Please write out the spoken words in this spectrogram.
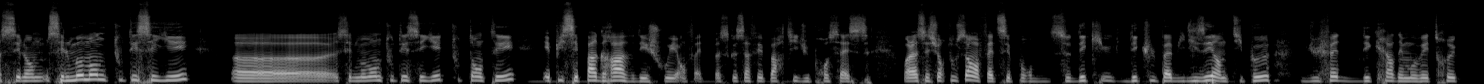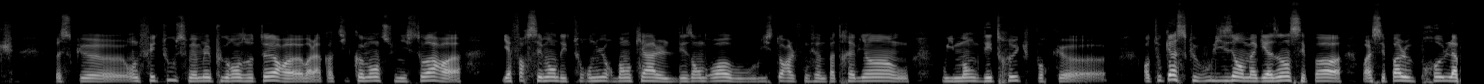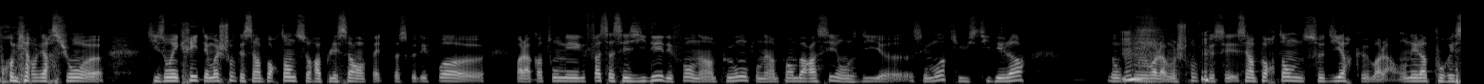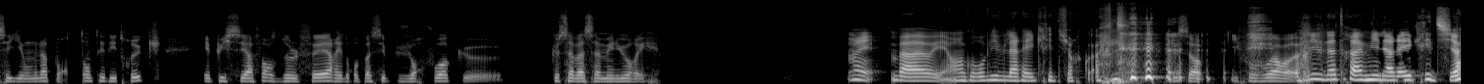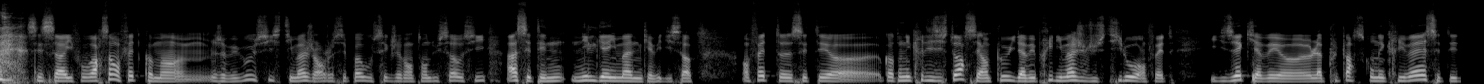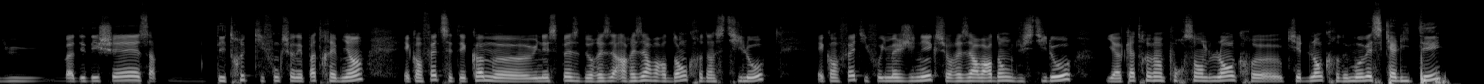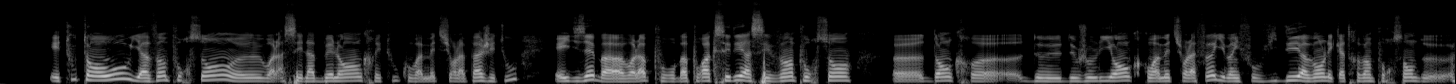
c'est l'en c'est le moment de tout essayer, heu, c'est le moment de tout essayer, de tout tenter et puis c'est pas grave d'échouer, en fait, parce que ça fait partie du process. Voilà, c'est surtout ça, en fait, c'est pour se décu déculpabiliser un petit peu du fait d'écrire des mauvais trucs parce qu'on le fait tous, même les plus grands auteurs, heu, voilà, quand ils commencent une histoire, il y a forcément des tournures bancales, des endroits où l'histoire, elle fonctionne pas très bien, où où il manque des trucs pour que en tout cas, ce que vous lisez en magasin, c'est pas, voilà, pas le la 1re version, qu'ils ont écrite et moi, je trouve que c'est important de se rappeler ça, en fait, parce que des fois, heu, voilà, quand on est face à ces idées, des fois, on a un peu honte, on est un peu embarrassé, on se dit: «Heu, c'est moi qui ai eu cette idée-là?» Donc euh, voilà, moi je trouve que c'est important de se dire que voilà, on est là pour essayer, on est là pour tenter des trucs, et puis c'est à force de le faire et de repasser plusieurs fois que, que ça va s'améliorer. Oui, bah oui, en gros, vive la réécriture, quoi. C'est ça, il faut voir. Euh, vive notre ami la réécriture. C'est ça, il faut voir ça en fait comme un. J'avais vu aussi cette image, alors je sais pas où c'est que j'avais entendu ça aussi. Ah, c'était Neil Gaiman qui avait dit ça. En fait, euh, c'était euh, quand on écrit des histoires, c'est un peu, il avait pris l'image du stylo en fait. Il disait qu'il y avait la plupart de ce qu'on écrivait, c'était du bah, des déchets, ça, des trucs qui fonctionnaient pas très bien, et qu'en fait c'était comme une espèce de un réservoir d'encre d'un stylo et qu'en fait, il faut imaginer que sur le réservoir d'encre du stylo, il y a 80% de l'encre euh, qui est de l'encre de mauvaise qualité, et tout en haut, il y a 20%, euh, voilà, c'est la belle encre et tout qu'on va mettre sur la page et tout. Et il disait, bah voilà, pour, bah, pour accéder à ces 20% euh, d'encre, de, jolie encre qu'on va mettre sur la feuille, eh ben, il faut vider avant les 80% de,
